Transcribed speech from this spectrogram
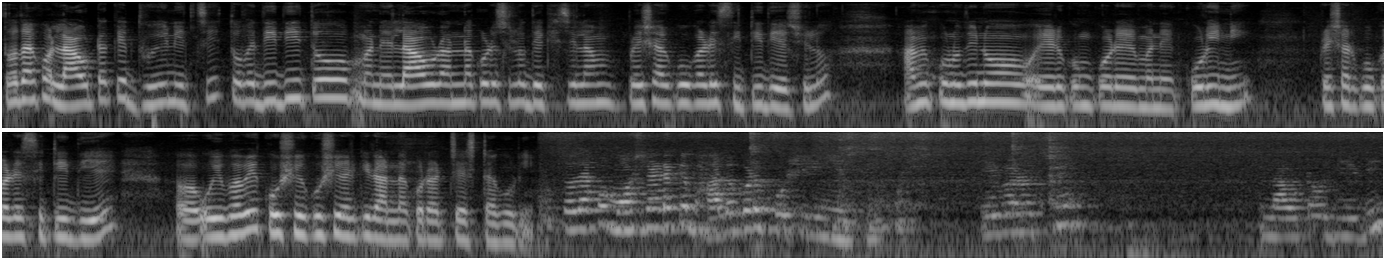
তো দেখো, লাউটাকে ধুয়ে নিচ্ছি। তবে দিদি তো মানে লাউ রান্না করেছিল, দেখেছিলাম প্রেশার কুকারে সিটি দিয়েছিল। আমি কোনোদিনও এরকম করে মানে করিনি প্রেশার কুকারে সিটি দিয়ে। ওইভাবেই কষিয়ে কষিয়ে আর কি রান্না করার চেষ্টা করি। তো দেখো, মশলাটাকে ভালো করে কষিয়ে নিয়েছি। এবার হচ্ছে লাউটাও দিয়ে দিই।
